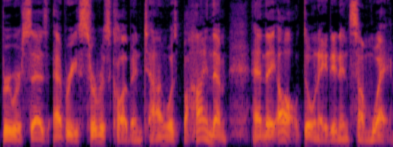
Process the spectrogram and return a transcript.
Brewer says every service club in town was behind them and they all donated in some way.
